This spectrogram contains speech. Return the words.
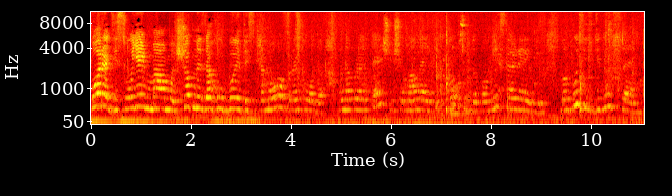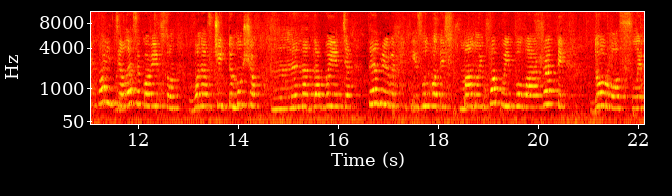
поряд зі своєю мамою, щоб не загубитись. Мова пригода. Вона про те, що маленький хлопчик допоміг стареньким, бабусі з дідусем. Називається Лесико Вінсон. Вона вчить тому, що не боятися темряви і слухатись маму і папу і поважати дорослих.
